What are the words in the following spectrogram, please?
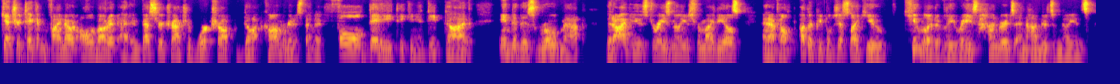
get your ticket and find out all about it at investorattractionworkshop.com. We're going to spend a full day taking a deep dive into this roadmap that I've used to raise millions for my deals. And I've helped other people just like you cumulatively raise hundreds and hundreds of millions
